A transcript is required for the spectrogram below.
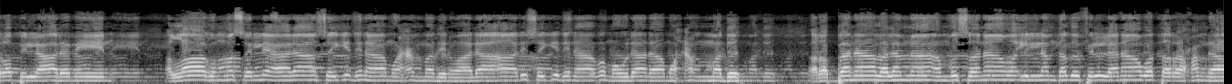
رب العالمين اللهم صل على سيدنا محمد وعلى آل سيدنا ومولانا محمد ربنا ظلمنا أنفسنا وإن لم تغفر لنا وترحمنا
